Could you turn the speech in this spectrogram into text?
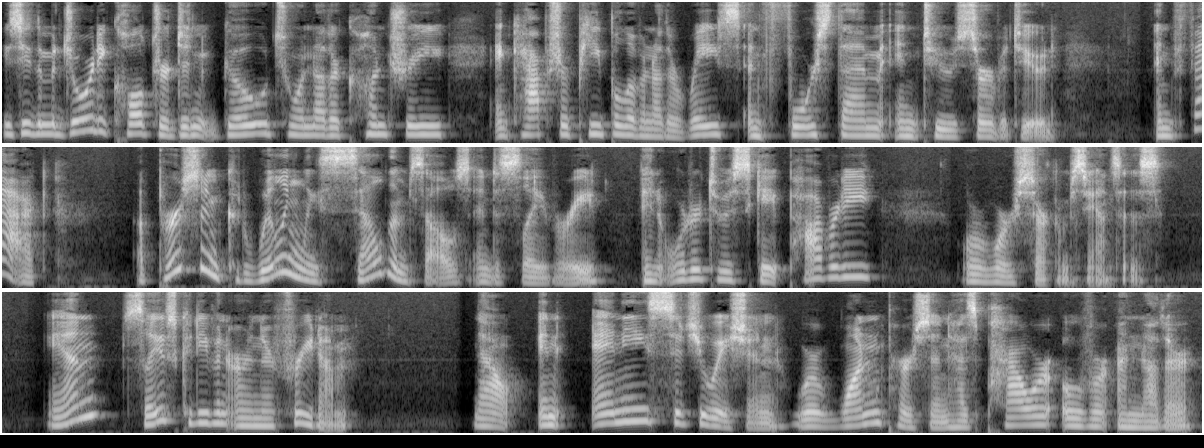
You see, the majority culture didn't go to another country and capture people of another race and force them into servitude. In fact, a person could willingly sell themselves into slavery in order to escape poverty or worse circumstances. And slaves could even earn their freedom. Now, in any situation where one person has power over another,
